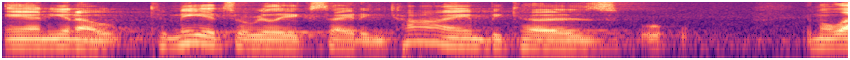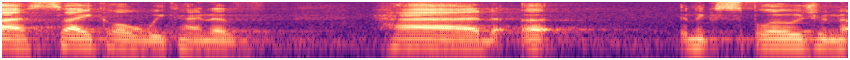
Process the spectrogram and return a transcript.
and, you know, to me, it's a really exciting time because in the last cycle, we kind of had a, an explosion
